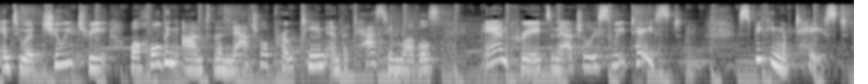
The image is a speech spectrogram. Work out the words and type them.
into a chewy treat while holding on to the natural protein and potassium levels and creates a naturally sweet taste. Speaking of taste,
